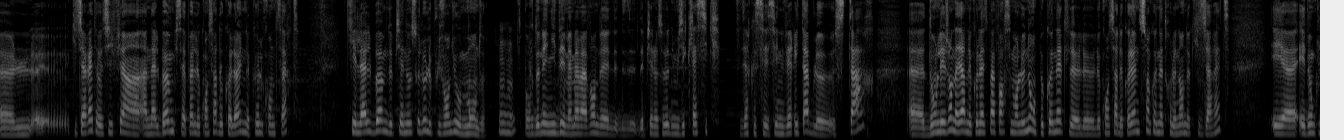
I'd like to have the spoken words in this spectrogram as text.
Euh, le- euh, Keith Jarrett a aussi fait un, un album qui s'appelle Le Concert de Cologne, le Köln Concert, qui est l'album de piano solo le plus vendu au monde. Mhm. C'est pour vous donner une idée, mais même avant des, des, des pianos solos de musique classique. C'est-à-dire que c'est une véritable star. euh, dont les gens d'ailleurs ne connaissent pas forcément le nom. On peut connaître le, concert de Cologne sans connaître le nom de Keith Jarrett. Et, euh, donc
